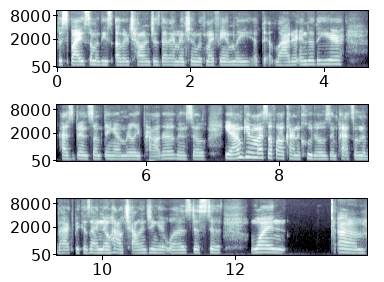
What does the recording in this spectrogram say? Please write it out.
despite some of these other challenges that I mentioned with my family at the latter end of the year, has been something I'm really proud of. And so, yeah, I'm giving myself all kind of kudos and pats on the back because I know how challenging it was just to one um,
